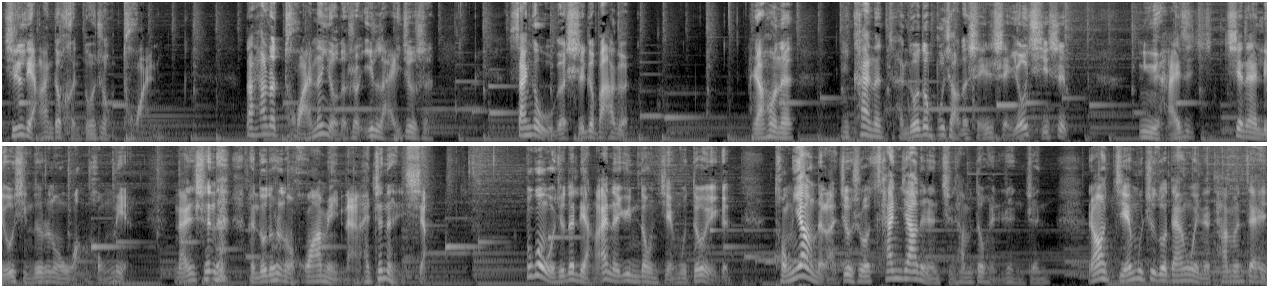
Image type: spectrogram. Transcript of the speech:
其实两岸都很多这种团。那他的团呢，有的时候一来就是三个、五个、十个、八个，然后呢，你看的很多都不晓得谁是谁，尤其是女孩子现在流行都是那种网红脸，男生呢很多都是那种花美男，还真的很像。不过我觉得两岸的运动节目都有一个同样的啦，就是说参加的人其实他们都很认真，然后节目制作单位呢，他们在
